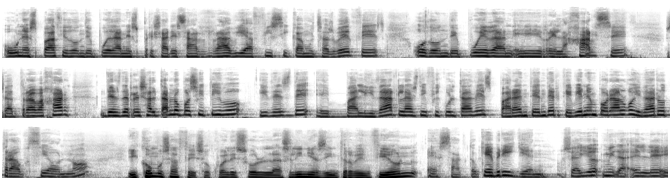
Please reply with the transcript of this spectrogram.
o un espacio donde puedan expresar esa rabia física muchas veces o donde puedan eh, relajarse. O sea, trabajar desde resaltar lo positivo y desde eh, validar las dificultades para entender que vienen por algo y dar otra opción, ¿no? ¿Y cómo se hace eso? ¿Cuáles son las líneas de intervención? Exacto, que brillen. O sea, yo, mira, le,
